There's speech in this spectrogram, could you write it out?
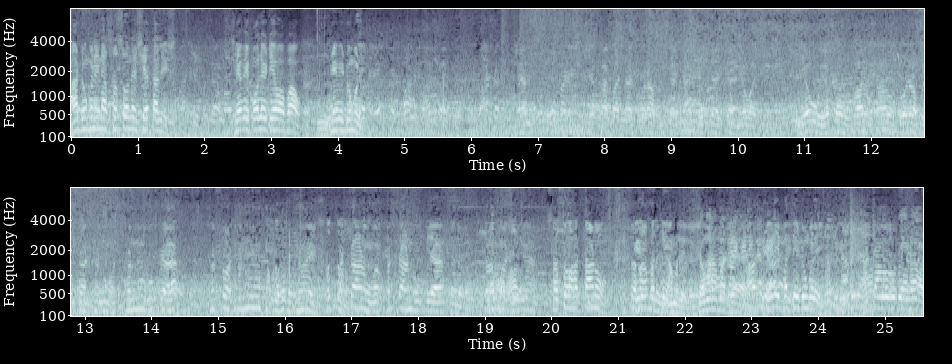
આ ડુંગળીના છસો ને છેતાલીસ. જેવી ક્વોલિટી એવા ભાવ, જેવી ડુંગળી. એવું એકાણું સારું ત્રાણું ચોરા પંચાણું અઠ્ઠાણું રૂપિયા. છસો અઠ્ઠાણું સત્તાણું પચાણું રૂપિયા છસો સત્તાણું ડુંગળી રૂપિયા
